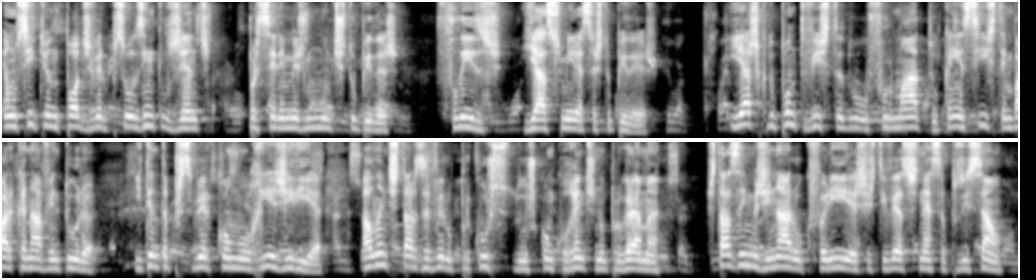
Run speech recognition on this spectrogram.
É um sítio onde podes ver pessoas inteligentes parecerem mesmo muito estúpidas, felizes e a assumir essa estupidez. E acho que do ponto de vista do formato, quem assiste embarca na aventura e tenta perceber como reagiria. Além de estares a ver o percurso dos concorrentes no programa, estás a imaginar o que farias se estivesses nessa posição.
